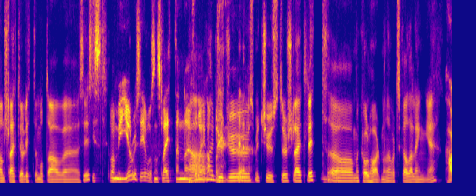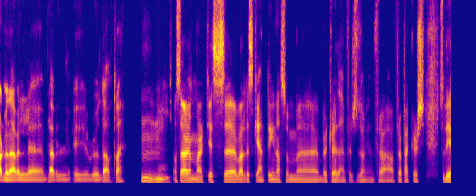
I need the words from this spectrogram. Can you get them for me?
Han sleit jo litt mot av uh, sist. Det var mye receiver som sleit den forrige Ja, kampen. Juju Smith-Schuster sleit litt, Mm. og McCall Hardman har vært skada lenge. Hardman er vel, eh, ble vel ruled out, tror jeg. Mm. Mm. Og så er det Marcus uh, Valdes Scantling da, som uh, ble trada inn før sesongen fra, fra Packers. Så de,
